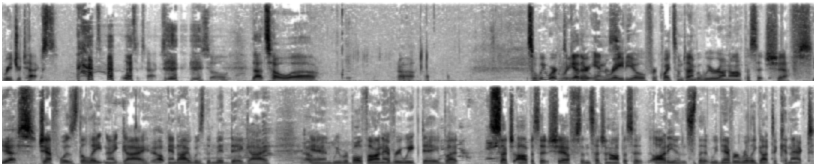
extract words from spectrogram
read your text." What's a text? So that's how. Uh, uh, So we worked together in radio for quite some time, but we were on opposite shifts. yes. Jeff was the late night guy, Yep. and I was the midday guy, Yep. and we were both on every weekday, but such opposite shifts and such an opposite audience that we never really got to connect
